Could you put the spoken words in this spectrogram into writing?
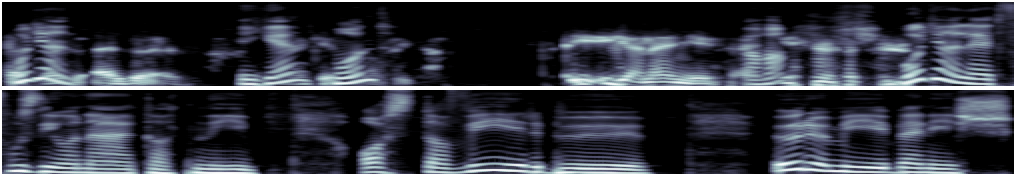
Hogyan? Ez, ez, ez igen, mond? Igen. Igen, ennyi. ennyi. Aha. Hogyan lehet fuzionáltatni azt a vérbő, örömében is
